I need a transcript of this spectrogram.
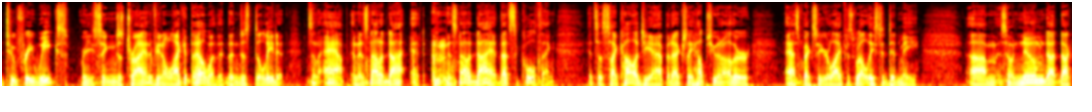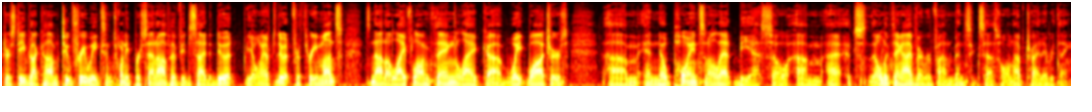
two free weeks where you, so you can just try it. If you don't like it, to hell with it. Then just delete it. It's an app, and it's not a diet. it's not a diet. That's the cool thing. It's a psychology app. It actually helps you in other aspects of your life as well. At least it did me. Um, so noom.doctorsteve.com, two free weeks and 20% off if you decide to do it. You only have to do it for three months. It's not a lifelong thing like uh, Weight Watchers um, and no points and all that BS. So um, I, it's the only thing I've ever found been successful, and I've tried everything.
